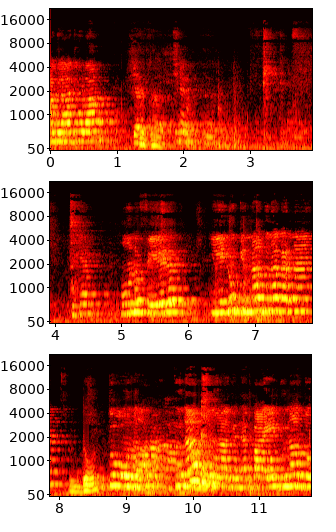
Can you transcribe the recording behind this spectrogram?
ਅਗਲਾ ਜੋੜਾ 76 76 ਠੀਕ ਹੈ। ਹੁਣ ਫੇਰ ਇਹਨੂੰ ਕਿੰਨਾ ਗੁਣਾ ਕਰਨਾ ਹੈ? ਦੋ। ਦੋ ਨਾਲ। ਗੁਣਾ ਦੋ ਨਾਲ ਕਰਨਾ ਹੈ। 22 ਗੁਣਾ 2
